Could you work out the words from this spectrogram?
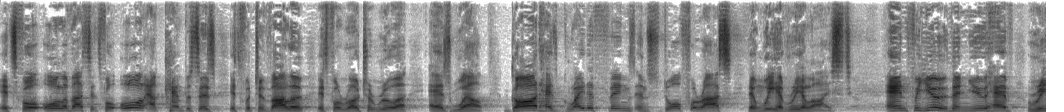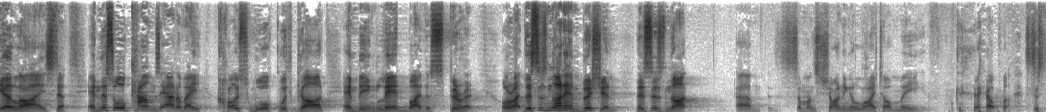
It's for all of us, it's for all our campuses, it's for Tuvalu, it's for Rotorua as well. God has greater things in store for us than we have realized. And for you than you have realized. And this all comes out of a close walk with God and being led by the Spirit. All right, this is not ambition. This is not um, someone's shining a light on me. it's just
